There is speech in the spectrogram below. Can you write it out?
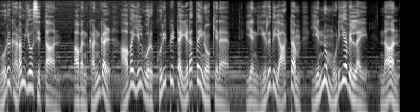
ஒரு கணம் யோசித்தான். அவன் கண்கள் அவையில் ஒரு குறிப்பிட்ட இடத்தை நோக்கின. என் இறுதி ஆட்டம் இன்னும் முடியவில்லை. நான்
